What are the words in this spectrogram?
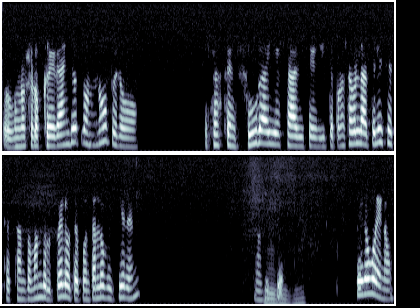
pues unos se los creerán y otros no pero esa censura y esa dice y te pones a ver la tele y se te están tomando el pelo te cuentan lo que quieren. Noticias ujú. pero bueno.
